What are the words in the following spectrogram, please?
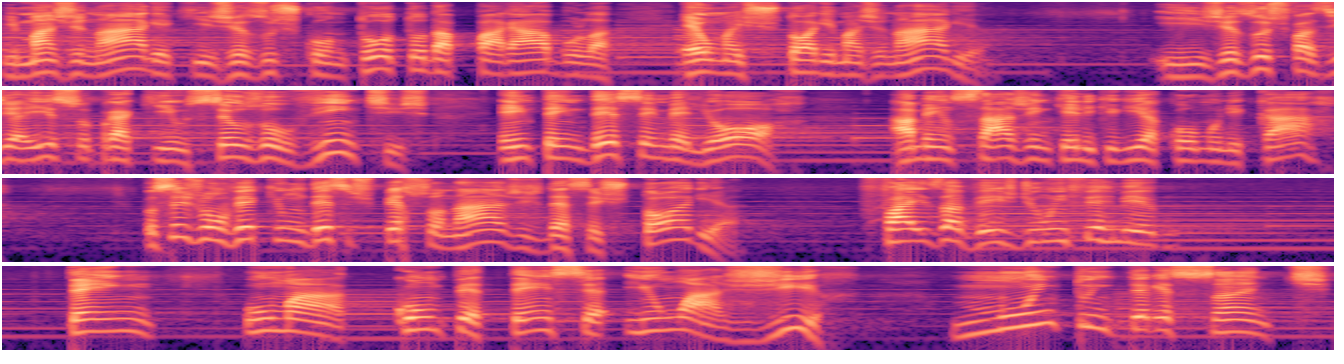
imaginária que Jesus contou, toda parábola é uma história imaginária. E Jesus fazia isso para que os seus ouvintes entendessem melhor a mensagem que ele queria comunicar. Vocês vão ver que um desses personagens dessa história faz a vez de um enfermeiro. Tem uma competência e um agir muito interessante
